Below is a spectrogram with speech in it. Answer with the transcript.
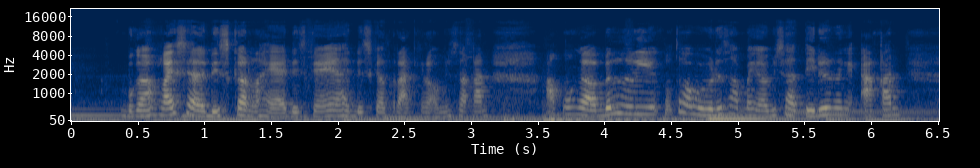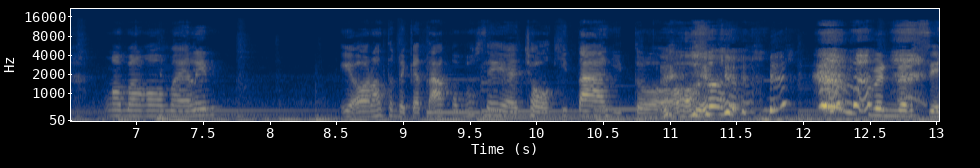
bukan flash sale diskon lah ya diskonnya ya diskon terakhir. Kalau misalkan aku nggak beli aku tuh bener sampai nggak bisa tidur akan ngomel-ngomelin ya orang terdekat aku maksudnya ya cowok kita gitu loh. Bener sih.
